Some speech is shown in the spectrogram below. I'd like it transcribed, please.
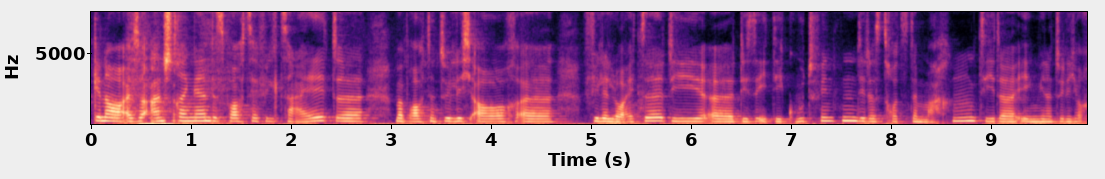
Genau, also anstrengend, es braucht sehr viel Zeit. Äh, man braucht natürlich auch äh, viele Leute, die äh, diese Idee gut finden, die das trotzdem machen, die da irgendwie natürlich auch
